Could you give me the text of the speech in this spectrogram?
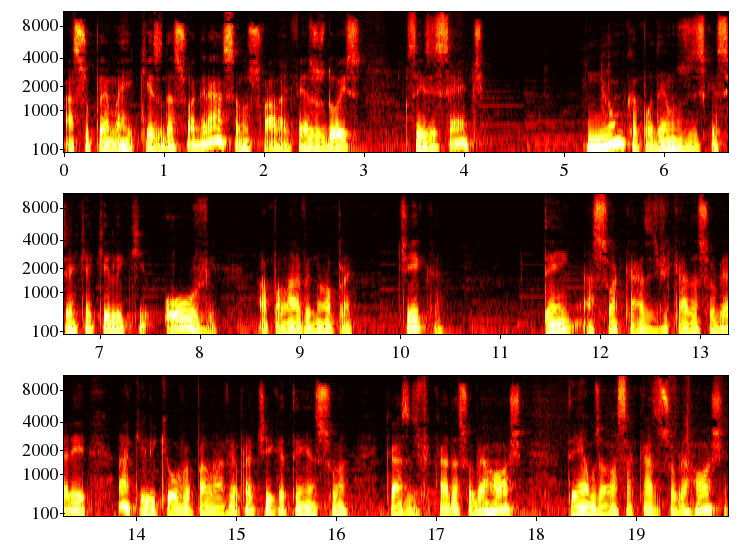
a suprema riqueza da Sua graça, nos fala Efésios 2, 6 e 7. Nunca podemos nos esquecer que aquele que ouve a palavra e não a pratica tem a sua casa edificada sobre a areia. Aquele que ouve a palavra e a pratica tem a sua casa edificada sobre a rocha. Tenhamos a nossa casa sobre a rocha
